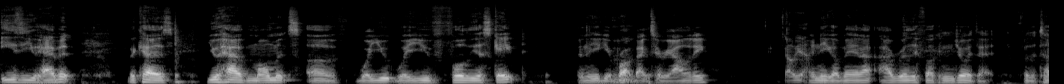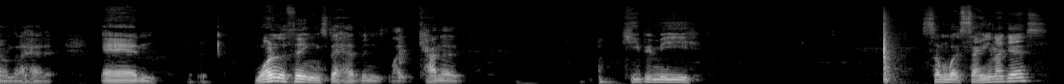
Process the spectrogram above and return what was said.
easy you have it because you have moments of where you where you've fully escaped, and then you get brought mm-hmm. back to reality Oh yeah. And you go, man, I, I really fucking enjoyed that for the time that I had it. And one of the things that have been like kind of keeping me somewhat sane, I guess,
